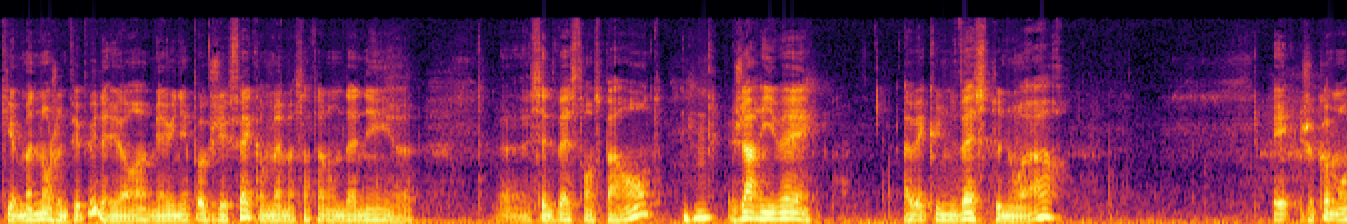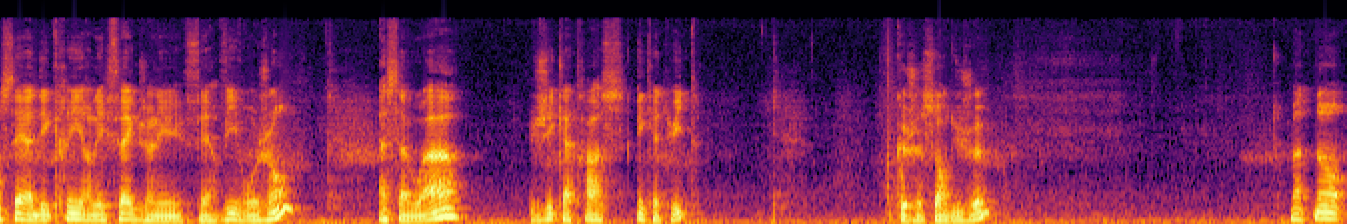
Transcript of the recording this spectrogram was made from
que maintenant je ne fais plus d'ailleurs, hein, mais à une époque j'ai fait quand même un certain nombre d'années euh, euh, cette veste transparente, Mhm. j'arrivais avec une veste noire et je commençais à décrire l'effet que j'allais faire vivre aux gens, à savoir G4 As et 4-8, que je sors du jeu. Maintenant,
